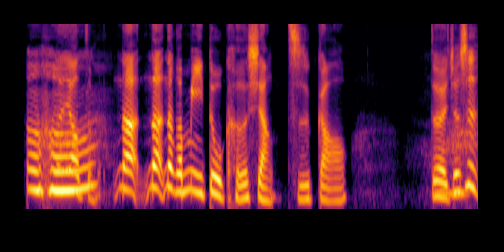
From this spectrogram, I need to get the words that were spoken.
嗯哼，那要怎么？那那那个密度可想之高，对，就是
